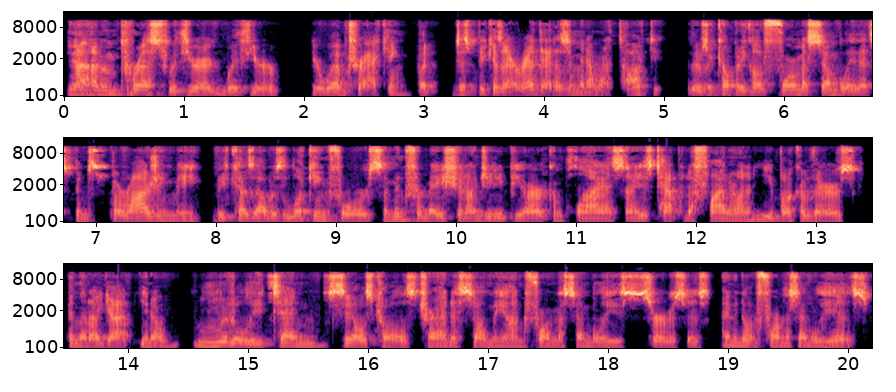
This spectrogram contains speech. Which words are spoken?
yeah. I'm impressed with your with your your web tracking. But just because I read that doesn't mean I want to talk to you. There's a company called Form Assembly that's been barraging me because I was looking for some information on GDPR compliance and I just happened to find it on an ebook of theirs. And then I got, you know, literally 10 sales calls trying to sell me on Form Assembly's services. I don't even know what Form Assembly is.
